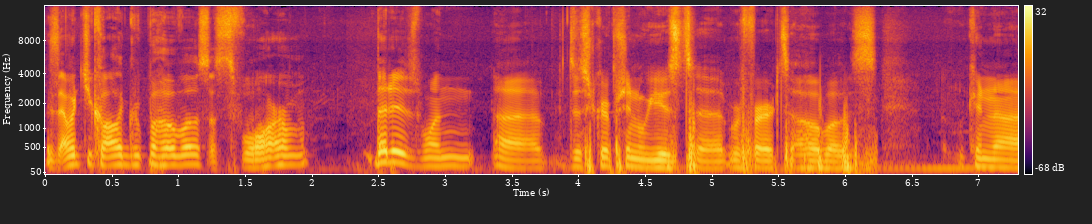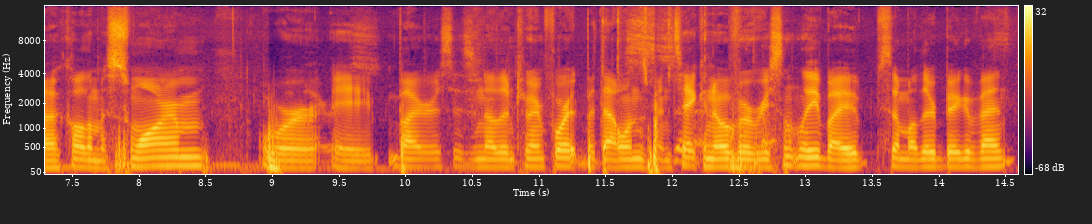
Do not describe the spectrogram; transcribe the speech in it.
is that what you call a group of hobos? A swarm? That is one uh, description we use to refer to hobos. We can uh, call them a swarm, or a virus is another term for it, but that one's been taken over recently by some other big event.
